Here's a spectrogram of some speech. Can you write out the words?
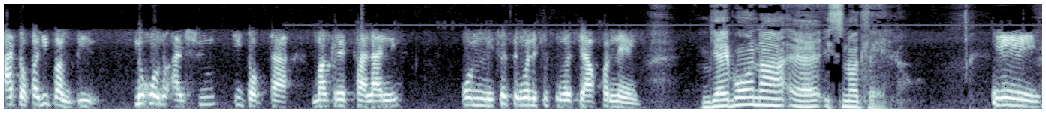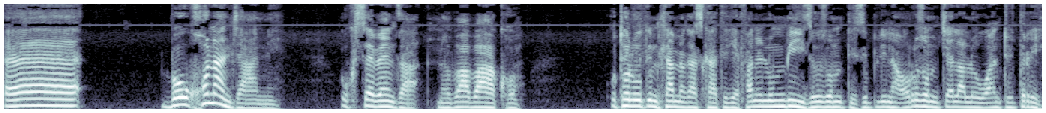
a topa dipampiri le gono a su ke doctor margaret palane gomme se sengwe le se sengwe se a kgonega ngiyayibona eh isinodlelo eh eh bowukhona njani ukusebenza nobabakho uthola ukuthi mhlambe ngasikhathi ke fanele umbize uzomdisciplina or uzomtshela lo 1 2 3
